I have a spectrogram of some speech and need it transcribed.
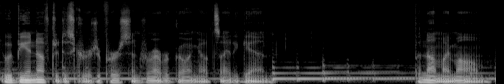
It would be enough to discourage a person from ever going outside again. But not my mom.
